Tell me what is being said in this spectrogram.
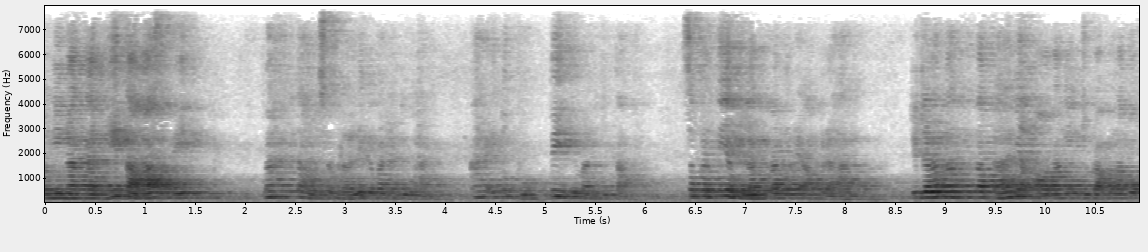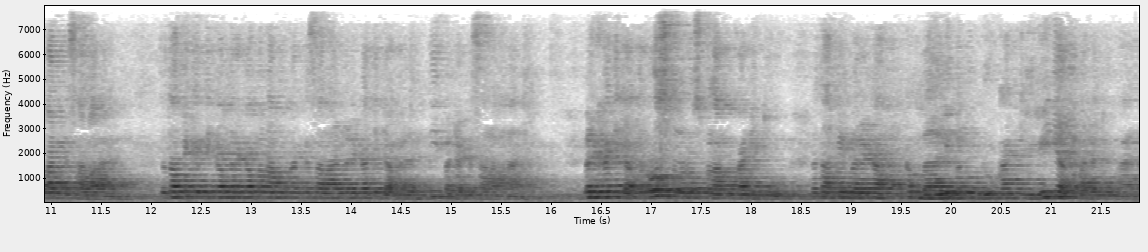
mengingatkan kita pasti, maka kita harus kembali kepada Tuhan. Karena itu bukti iman kita. Seperti yang dilakukan oleh Abraham. Di dalam Alkitab banyak orang yang juga melakukan kesalahan. Tetapi ketika mereka melakukan kesalahan, mereka tidak berhenti pada kesalahan. Mereka tidak terus-menerus melakukan itu. Tetapi mereka kembali menundukkan dirinya kepada Tuhan.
